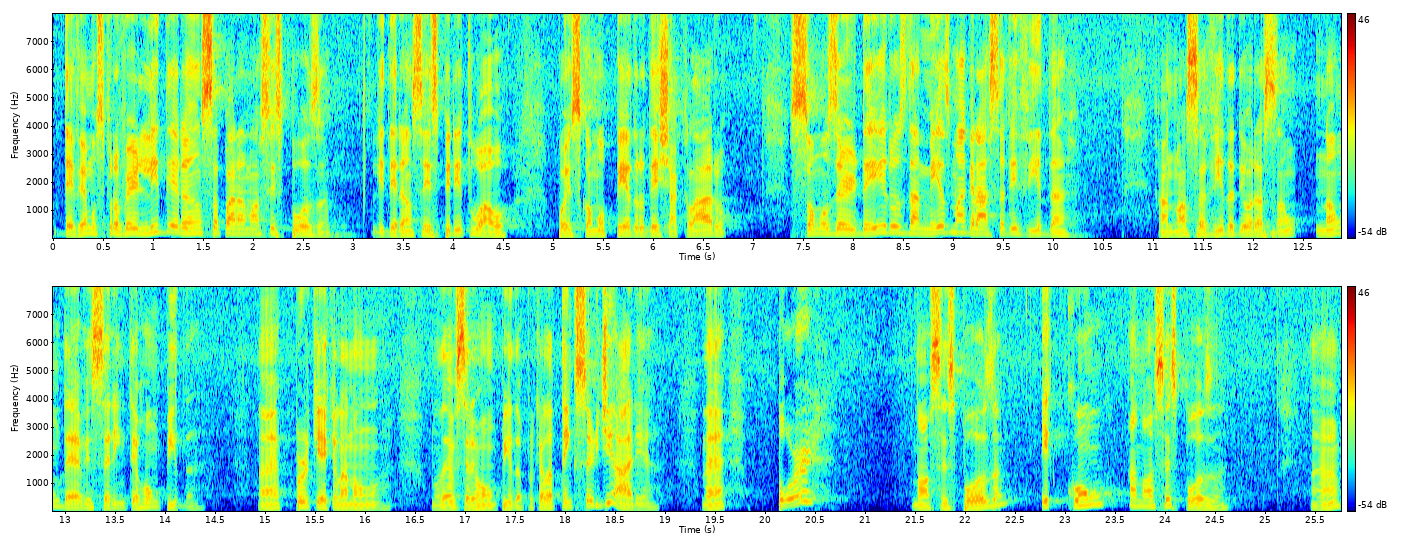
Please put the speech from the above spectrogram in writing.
devemos prover liderança para a nossa esposa, liderança espiritual, pois como Pedro deixa claro, somos herdeiros da mesma graça de vida a nossa vida de oração não deve ser interrompida. Né? Por que, que ela não, não deve ser interrompida? Porque ela tem que ser diária. Né? Por nossa esposa e com a nossa esposa. Né?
